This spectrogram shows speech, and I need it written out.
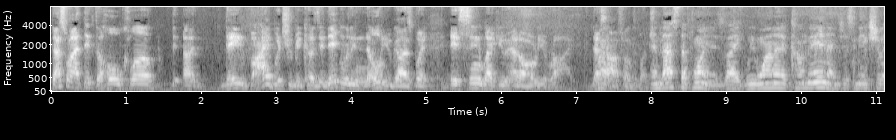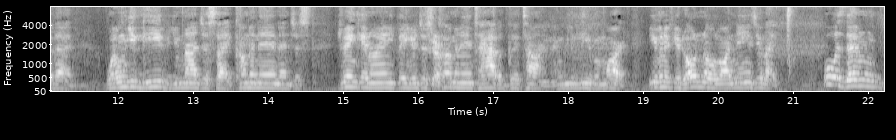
that's why I think the whole club. Uh, they vibe with you because they didn't really know you guys, but it seemed like you had already arrived. That's how I felt about you. And that's the point. Is like we want to come in and just make sure that when we leave, you're not just like coming in and just drinking or anything. You're just Sure. coming in to have a good time, and we leave a mark. Even if you don't know our names, you're like, "Who was them?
